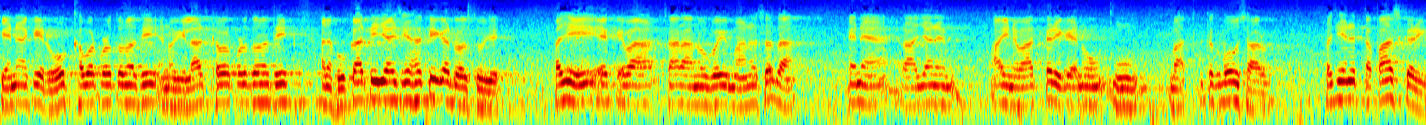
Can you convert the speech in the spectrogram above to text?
કે એના કંઈ રોગ ખબર પડતો નથી, એનો ઈલાજ ખબર પડતો નથી અને હુકાતી જાય છે હકીકત વસ્તુ છે. પછી એક એવા સારા અનુભવી માણસ હતા, એને રાજાને આવીને વાત કરી કે એનું, હું વાત તો બહુ સારું. પછી એને તપાસ કરી.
